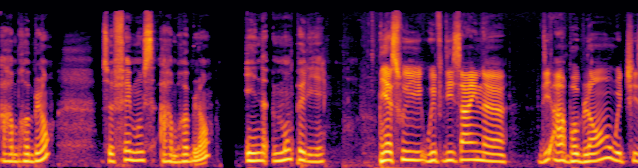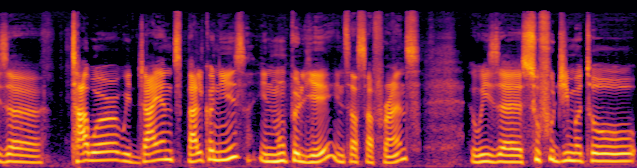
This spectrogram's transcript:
Arbre Blanc, the famous Arbre Blanc in Montpellier. Yes, we, we've designed uh, the Arbre Blanc, which is a tower with giant balconies in Montpellier, in south of France, with uh, Fujimoto,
